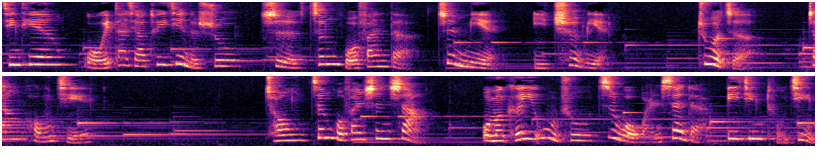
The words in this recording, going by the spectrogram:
今天我为大家推荐的书是曾国藩的《正面与侧面》，作者张宏杰。从曾国藩身上，我们可以悟出自我完善的必经途径。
